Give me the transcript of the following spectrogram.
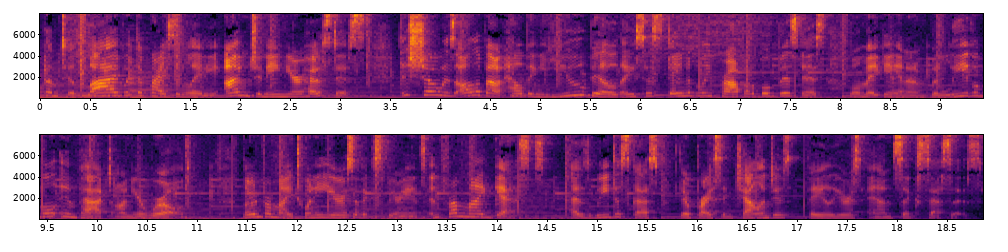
welcome to Live with the Pricing Lady. I'm Janine, your hostess. This show is all about helping you build a sustainably profitable business while making an unbelievable impact on your world. Learn from my 20 years of experience and from my guests as we discuss their pricing challenges, failures, and successes.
